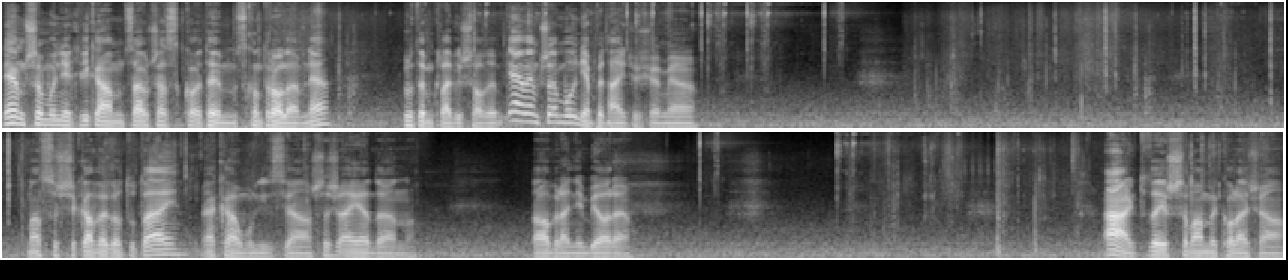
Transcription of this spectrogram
Nie wiem czemu nie klikam cały czas tym z kontrolem, nie? Skrótem klawiszowym. Nie wiem czemu, nie pytajcie się mnie. Masz coś ciekawego tutaj? Jaka amunicja? 6A1. Dobra, nie biorę. A, i tutaj jeszcze mamy kolesia.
